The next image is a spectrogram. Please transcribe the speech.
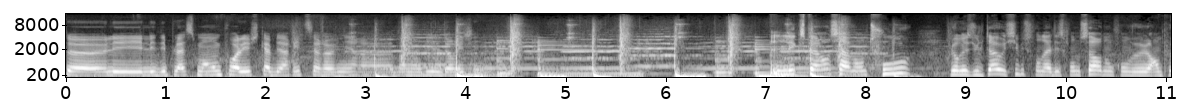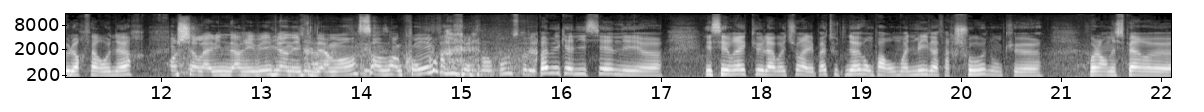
euh, les, déplacements pour aller jusqu'à Biarritz et revenir dans nos villes d'origine. L'expérience avant tout, le résultat aussi, puisqu'on a des sponsors, donc on veut un peu leur faire honneur. Franchir la ligne d'arrivée, bien évidemment, sans encombre. Sans encombre, parce qu'on n'est pas mécanicienne euh, et, c'est vrai que la voiture, elle n'est pas toute neuve. On part au mois de mai, il va faire chaud, donc euh, voilà, on espère euh,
